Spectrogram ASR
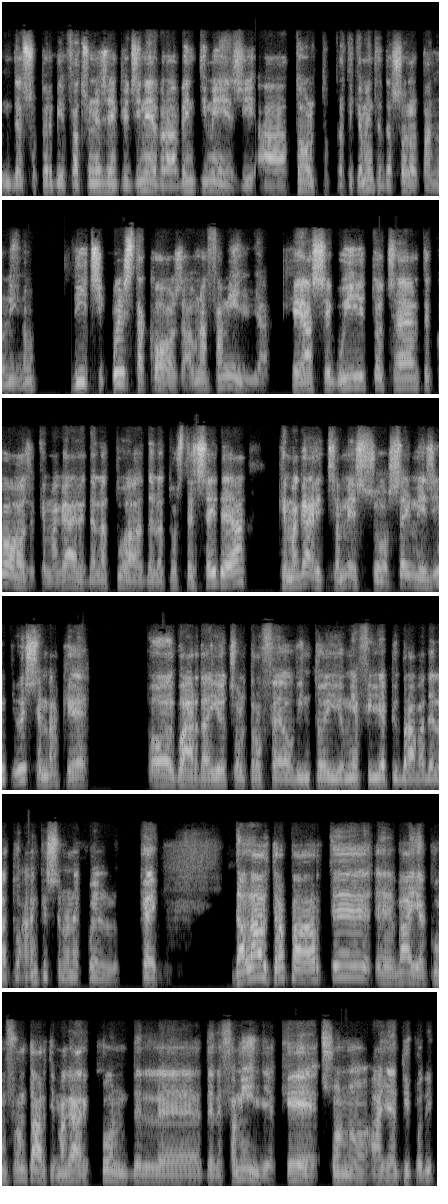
Adesso per dire, faccio un esempio, Ginevra a 20 mesi ha tolto praticamente da sola il pannolino. Dici questa cosa a una famiglia che ha seguito certe cose, che magari è della tua, della tua stessa idea, che magari ci ha messo sei mesi in più e sembra che, oh guarda, io ho il trofeo, ho vinto io, mia figlia è più brava della tua, anche se non è quello, ok? Dall'altra parte eh, vai a confrontarti magari con delle, delle, famiglie che sono agli antipodi,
